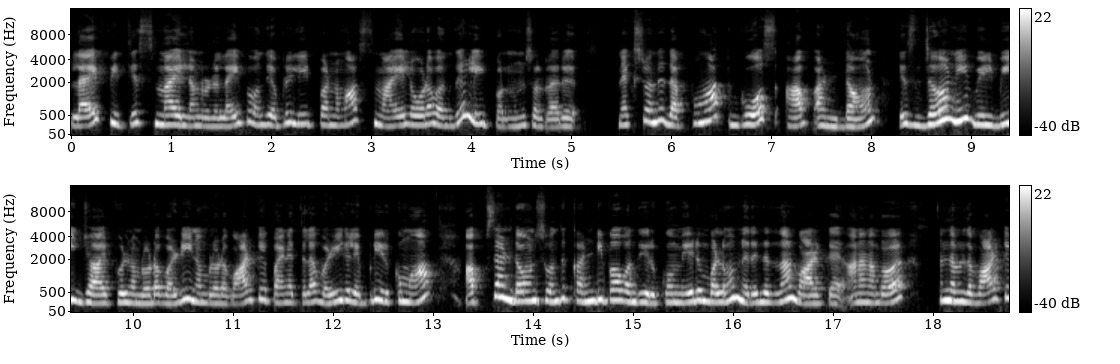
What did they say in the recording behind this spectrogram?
life with a smile நம்மளோட லைஃப்பை வந்து எப்படி லீட் பண்ணணுமா ஸ்மைலோட வந்து லீட் பண்ணணும்னு சொல்கிறாரு நெக்ஸ்ட் வந்து the path goes up and down is journey will be joyful நம்மளோட வழி நம்மளோட வாழ்க்கை பயணத்தில் வழிகள் எப்படி இருக்குமா? அப்ஸ் அண்ட் டவுன்ஸ் வந்து கண்டிப்பாக வந்து இருக்கும். மேடும் பள்ளமும் நிறைந்தது தான் வாழ்க்கை. ஆனால் நம்ம அந்த வாழ்க்கை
